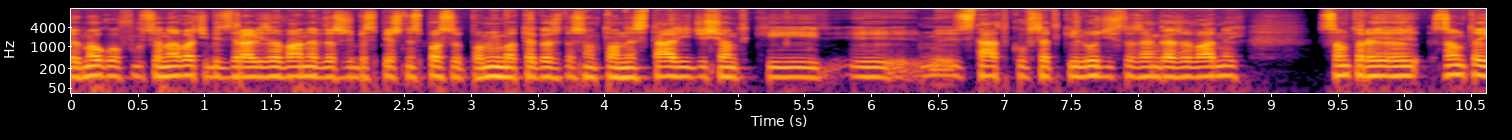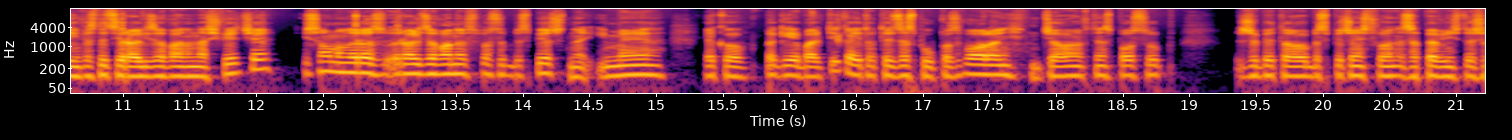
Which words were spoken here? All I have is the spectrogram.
y, mogło funkcjonować i być zrealizowane w dosyć bezpieczny sposób, pomimo tego, że to są tony stali, dziesiątki y, statków, setki ludzi w to zaangażowanych. Są, to, są te inwestycje realizowane na świecie i są one realizowane w sposób bezpieczny. I my, jako PGE Baltica i to zespół pozwoleń, działamy w ten sposób, żeby to bezpieczeństwo zapewnić też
